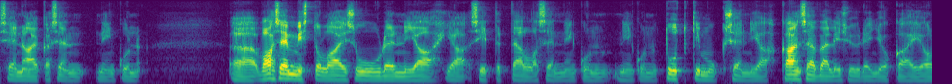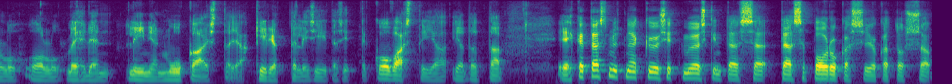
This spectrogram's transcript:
sen aikaisen niin kuin, ää, vasemmistolaisuuden ja, ja sitten tällaisen niin kuin, niin kuin tutkimuksen ja kansainvälisyyden, joka ei ollut, ollut lehden linjan mukaista ja kirjoitteli siitä sitten kovasti. Ja, ja tota, Ehkä tässä nyt näkyy sitten myöskin tässä, tässä porukassa, joka tuossa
